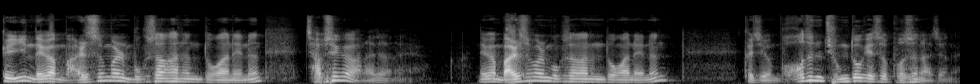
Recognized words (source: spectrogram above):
그러니까 이 내가 말씀을 묵상하는 동안에는 잡생각 안 하잖아요. 내가 말씀을 묵상하는 동안에는 그죠 모든 중독에서 벗어나잖아요.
